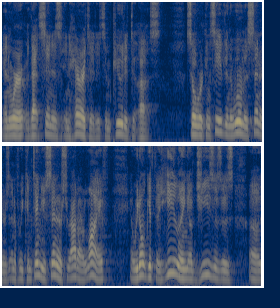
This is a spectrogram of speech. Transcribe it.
And where that sin is inherited, it's imputed to us. So we're conceived in the womb as sinners, and if we continue sinners throughout our life, and we don't get the healing of Jesus' uh,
